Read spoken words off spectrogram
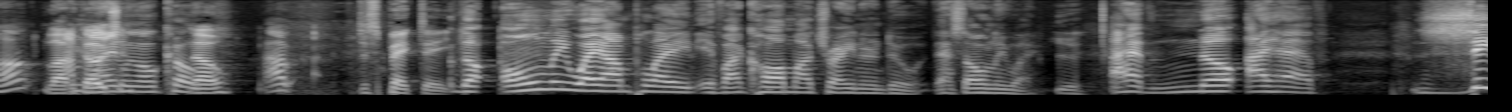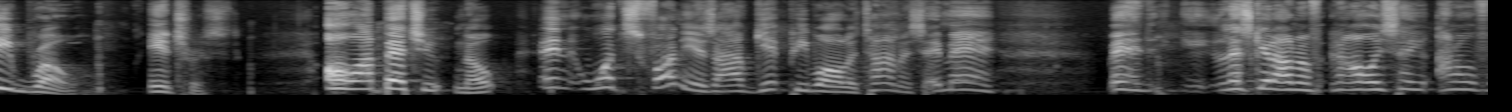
A lot of I'm not coaching? even gonna coach. No. I, Just spectate. the only way I'm playing if I call my trainer and do it. That's the only way. I have no. I have zero interest. Oh, I bet you. Nope. And what's funny is I get people all the time and say, "Man, man, let's get out of." And I always say, "I don't.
